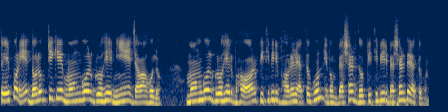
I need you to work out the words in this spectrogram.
তো এরপরে দোলকটিকে মঙ্গল গ্রহে নিয়ে যাওয়া হলো। মঙ্গল গ্রহের ভর পৃথিবীর ভরের এত গুণ এবং ব্যাসার্ধ পৃথিবীর ব্যাসার্ধের এত গুণ।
